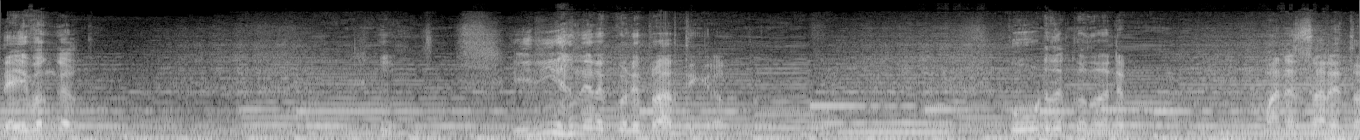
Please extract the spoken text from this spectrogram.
ദൈവം കേൾക്കും. ഇനി ഞാൻ നിനക്കൂടി പ്രാർത്ഥിക്കണം. കൂടുതൽ നിൽക്കുന്നവന്റെ മനസ്സറിയത്ത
